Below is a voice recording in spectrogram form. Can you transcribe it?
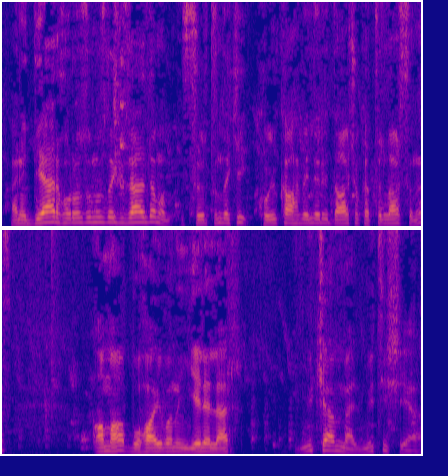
Hani diğer horozumuz da güzeldi ama sırtındaki koyu kahveleri daha çok hatırlarsınız. Ama bu hayvanın yeleler mükemmel, müthiş ya.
